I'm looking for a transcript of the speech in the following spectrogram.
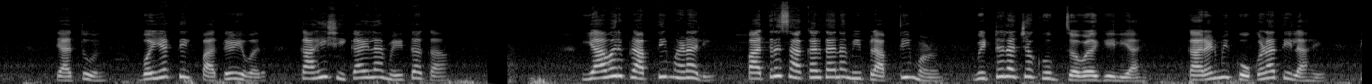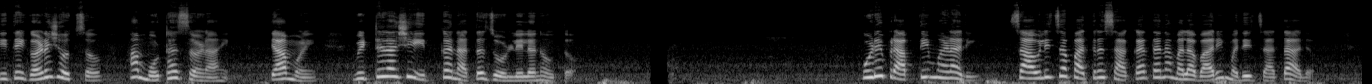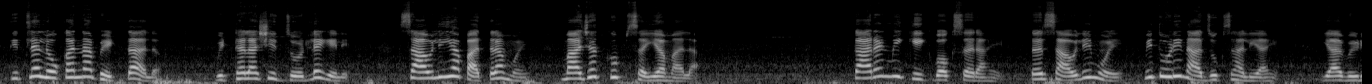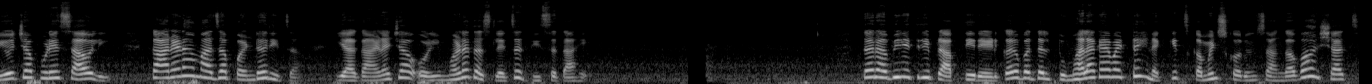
त्यातून वैयक्तिक पातळीवर काही शिकायला मिळतं का? यावर प्राप्ती म्हणाली पात्र साकारताना मी प्राप्ती म्हणून विठ्ठलाच्या खूप जवळ गेली आहे. कारण मी कोकणातील आहे. तिथे गणेशोत्सव हा मोठा सण आहे. त्यामुळे विठ्ठलाशी इतकं नातं जोडलेलं नव्हतं. पुढे प्राप्ती म्हणाली सावलीचं पात्र साकारताना मला वारीमध्ये जाता आलं. तिथल्या लोकांना भेटता आलं. विठ्ठलाशी जोडले गेले. सावली या पात्रामुळे माझ्यात खूप संयम आला. कारण मी किक बॉक्सर आहे तर सावलीमुळे मी थोडी नाजूक झाली आहे. या व्हिडिओच्या पुढे सावली कारणा माझा पंढरीचा या गाण्याच्या ओळी म्हणत असल्याचं दिसत आहे. तर अभिनेत्री प्राप्ती रेडकरबद्दल तुम्हाला काय वाटतं हे नक्कीच कमेंट्स करून सांगा व अशाच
